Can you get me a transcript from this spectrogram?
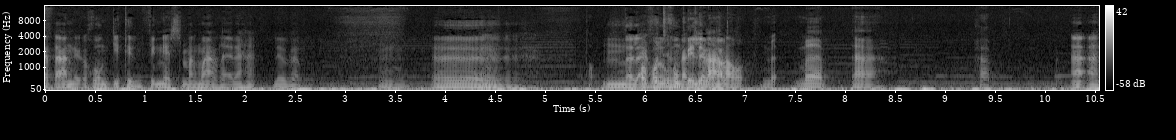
ก็ตามเนี่ยก็คงคิดถึงฟิตเนสมาก ๆ เลยนะฮะหรือแบบอืมเอออืมอืมหลายพอๆคพูดนถึงคงนักเป็นเลกียฬาว่าแล้วเมื่อเมื่อ อ่า ครับ อะอะ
